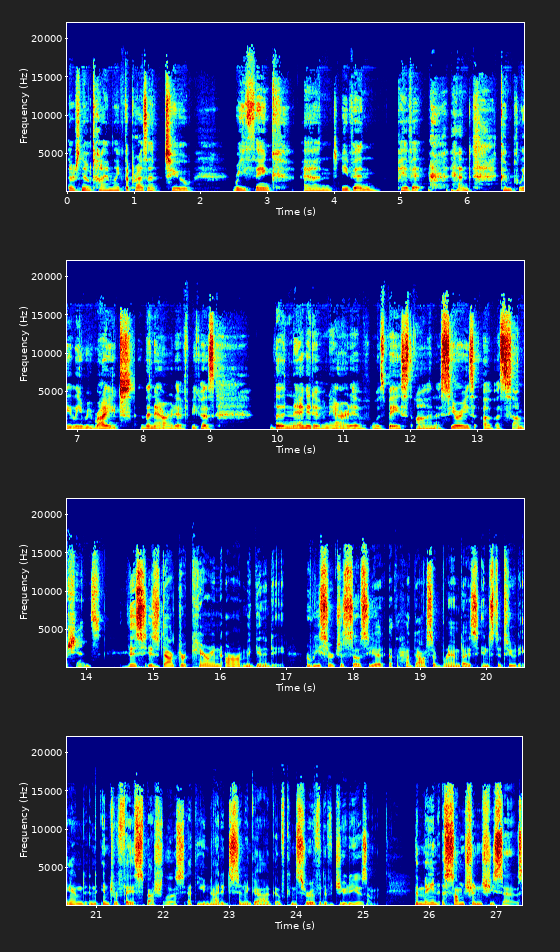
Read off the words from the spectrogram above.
There's no time like the present to rethink and even pivot and completely rewrite the narrative because the negative narrative was based on a series of assumptions. This is Dr. Keren R. McGinity, a research associate at the Hadassah Brandeis Institute and an interfaith specialist at the United Synagogue of Conservative Judaism. The main assumption, she says,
